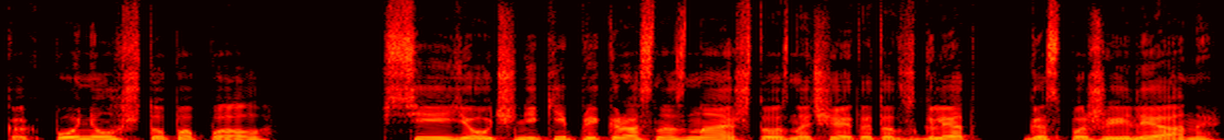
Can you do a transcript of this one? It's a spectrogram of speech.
как понял, что попал. Все ее ученики прекрасно знают, что означает этот взгляд госпожи Ильяны.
